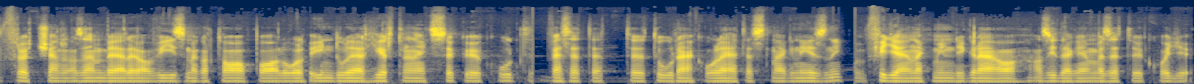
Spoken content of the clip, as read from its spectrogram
fröccsen az emberre a víz meg a talpa alól indul el hirtelen egy szökőkút, vezetett túrákon lehet ezt megnézni. Figyelnek mindig rá az idegenvezetők, hogy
